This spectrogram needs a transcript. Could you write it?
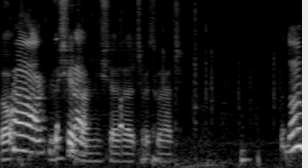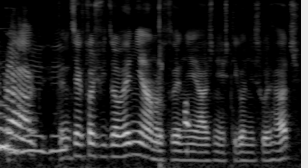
Bo A, wyświetla dobra. mi się, że ciebie słychać. Dobra. Mhm. Więc jak coś widzowie, nie mam rozstrzygnięcia jaźni, jeśli go nie słychać.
